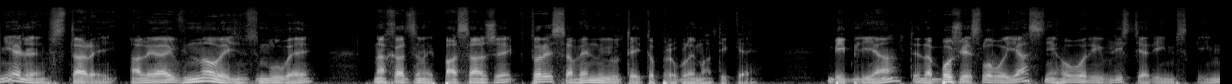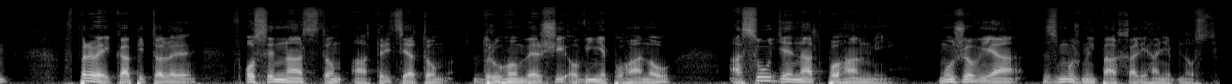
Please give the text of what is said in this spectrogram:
Nie len v starej, ale aj v novej zmluve nachádzame pasáže, ktoré sa venujú tejto problematike. Biblia, teda Božie slovo jasne hovorí v liste rímským, v prvej kapitole v 18. a 32. verši o vine pohanov a súde nad pohanmi. Mužovia s mužmi páchali hanebnosť.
